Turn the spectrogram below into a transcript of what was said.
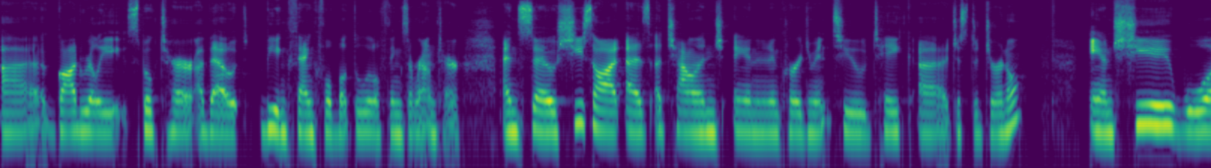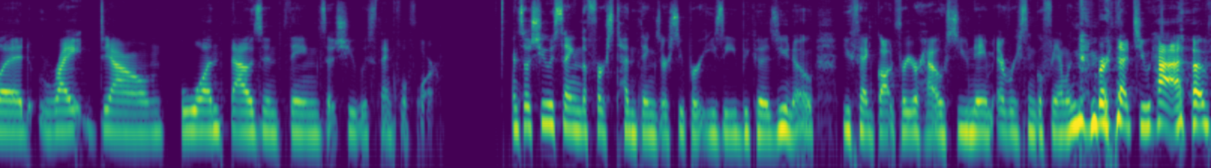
uh, God really spoke to her about being thankful about the little things around her, and so she saw it as a challenge and an encouragement to take uh, just a journal. And she would write down 1,000 things that she was thankful for. And so she was saying the first 10 things are super easy because, you know, you thank God for your house, you name every single family member that you have,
